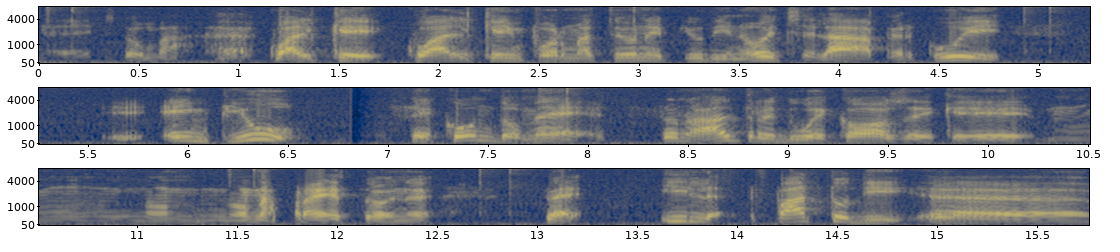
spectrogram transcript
eh, insomma, eh, qualche, qualche, informazione più di noi ce l'ha, per cui, eh, e in più, secondo me, sono altre due cose che mh, mm, non, non, apprezzo, cioè il fatto di eh,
